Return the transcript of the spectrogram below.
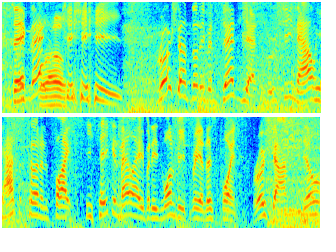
Sick road. Roshan's not even dead yet. Mushi now, he has to turn and fight. He's taken melee, but he's 1v3 at this point. Roshan still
